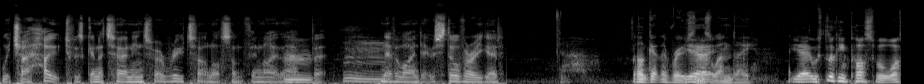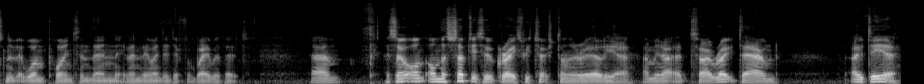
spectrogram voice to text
which I hoped was going to turn into a Rutan or something like that. But never mind, it was still very good. We'll get the Rutans Yeah. one day. Yeah, it was looking possible, wasn't it, at one point, and then then they went a different way with it. Um, so on on the subject of Grace, we touched on her earlier. I mean, I, so I wrote down, "Oh dear,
